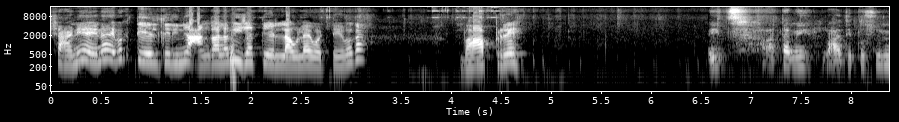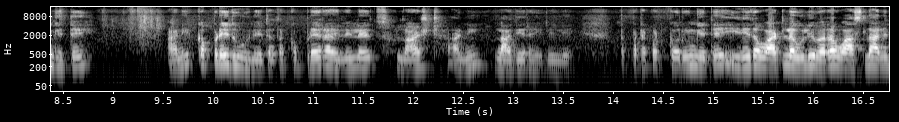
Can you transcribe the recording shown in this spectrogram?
शाणी आहे ना हे बघ तेल तेलीने अंगाला बी हिच्या तेल लावलाय वाटते हे बघा. बापरे. आईच आता मी लादी पुसून घेते आणि कपडे धुवून येते. आता कपडे राहिलेलेच लास्ट आणि लादी राहिलेली आहे. तर पटापट करून घेते. इने तर वाट लावली बरं वाचला आणि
